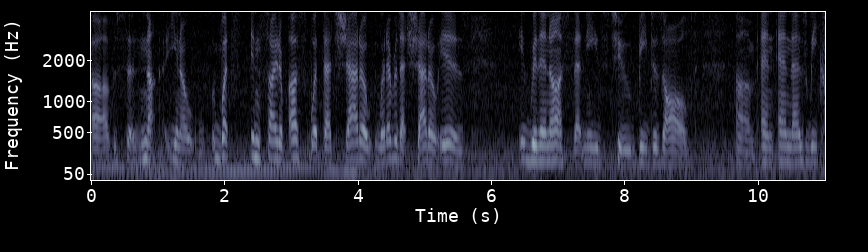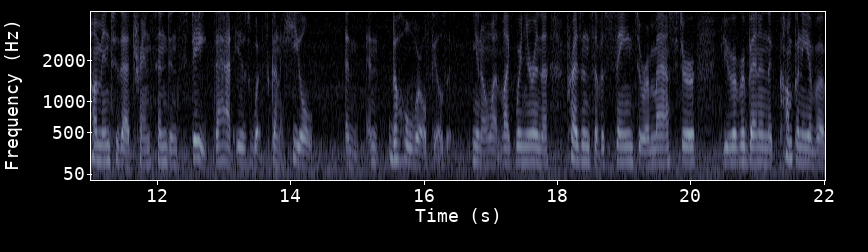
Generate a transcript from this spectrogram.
Uh, so not you know what's inside of us, what that shadow, whatever that shadow is within us that needs to be dissolved. Um, and and as we come into that transcendent state, that is what's going to heal, and and the whole world feels it you know, what? like when you're in the presence of a saint or a master, if you've ever been in the company of a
